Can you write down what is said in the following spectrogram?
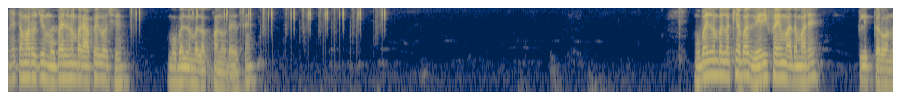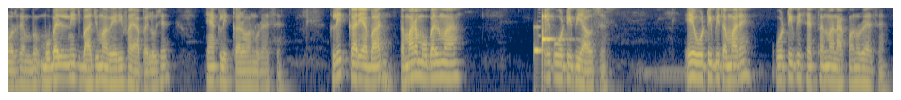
અને તમારો જે મોબાઈલ નંબર આપેલો છે, મોબાઈલ નંબર લખવાનો રહેશે. મોબાઈલ નંબર લખ્યા બાદ વેરીફાઈમાં તમારે ક્લિક કરવાનું રહેશે. મોબાઈલની જ બાજુમાં વેરીફાઈ આપેલું છે. ત્યાં ક્લિક કરવાનું રહેશે. ક્લિક કર્યા બાદ તમારા મોબાઈલમાં એક ઓટીપી આવશે. એ ઓટીપી તમારે ઓટીપી સેક્શનમાં નાખવાનું રહેશે.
